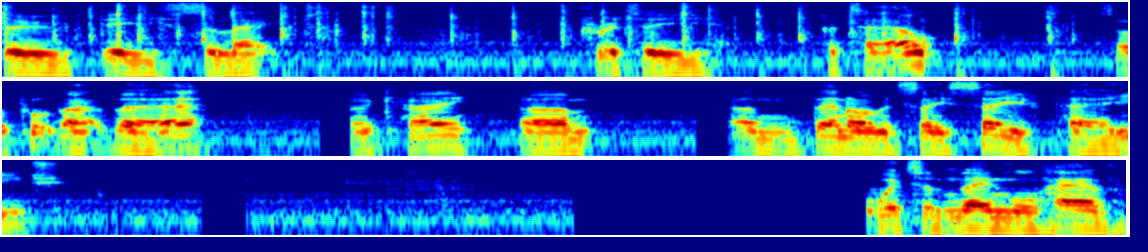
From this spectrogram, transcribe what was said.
to deselect Priti Patel. So I put that there. Okay. Um, and then I would say save page. Witham then will have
